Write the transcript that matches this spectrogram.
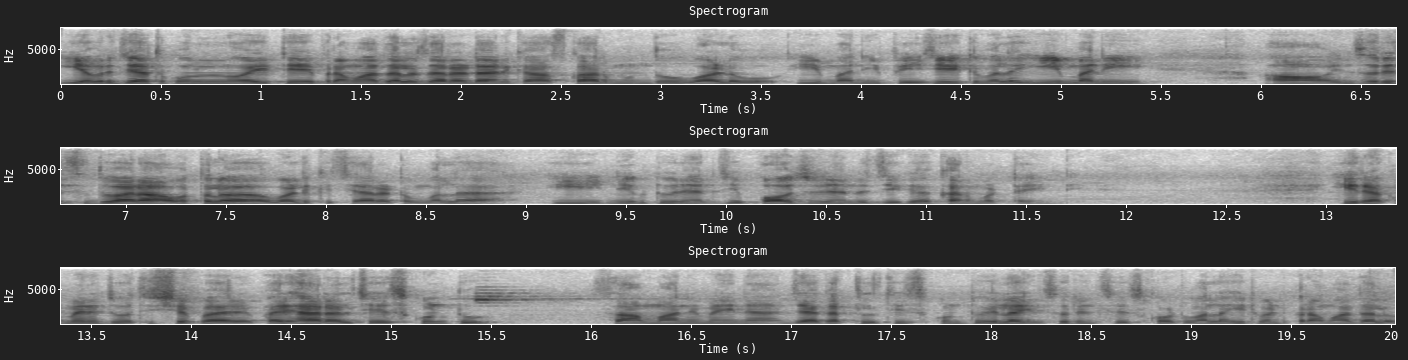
ఎవరి జాతకంలో అయితే ప్రమాదాలు జరగడానికి ఆస్కారం ఉందో వాళ్ళు ఈ మనీ పే చేయటం వల్ల ఈ మనీ ఇన్సూరెన్స్ ద్వారా అవతల వాళ్ళకి చేరటం వల్ల ఈ నెగిటివ్ ఎనర్జీ పాజిటివ్ ఎనర్జీగా కన్వర్ట్ అయింది. ఈ రకమైన జ్యోతిష్య పరి- పరిహారాలు చేసుకుంటూ సామాన్యమైన జాగ్రత్తలు తీసుకుంటూ ఇలా ఇన్సూరెన్స్ చేసుకోవటం వల్ల ఇటువంటి ప్రమాదాలు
